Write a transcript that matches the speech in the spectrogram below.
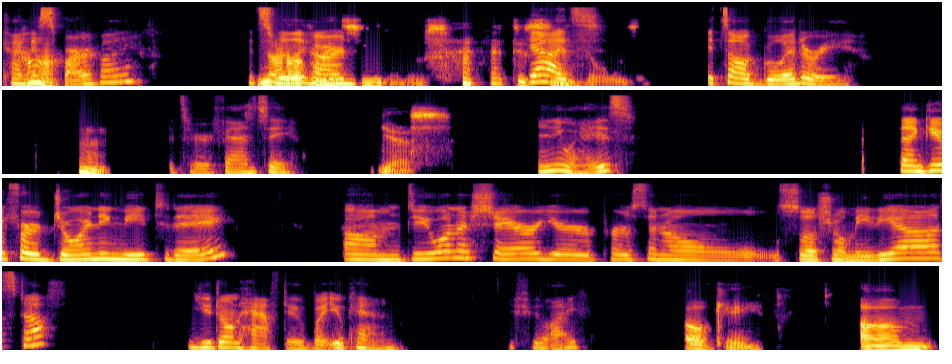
Kind of Huh. sparkly. It's Not really hard. see those. To Yeah, see it's- those. It's all glittery. Hmm. It's very fancy. Yes. Anyways, thank you for joining me today. Um, do you want to share your personal social media stuff? You don't have to, but you can if you like. Okay. Um,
